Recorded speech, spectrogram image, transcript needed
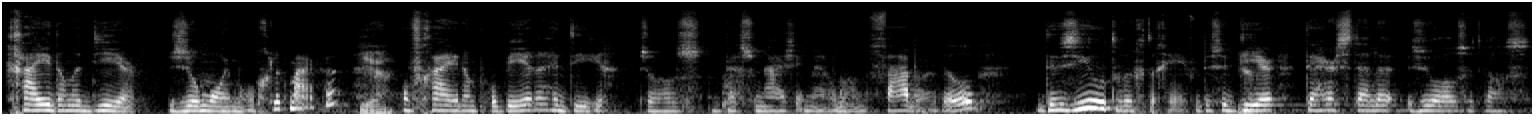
Ga je dan het dier zo mooi mogelijk maken? Ja. Of ga je dan proberen het dier, zoals een personage in mijn roman Faber wil, de ziel terug te geven? Dus het Ja. dier te herstellen zoals het was.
